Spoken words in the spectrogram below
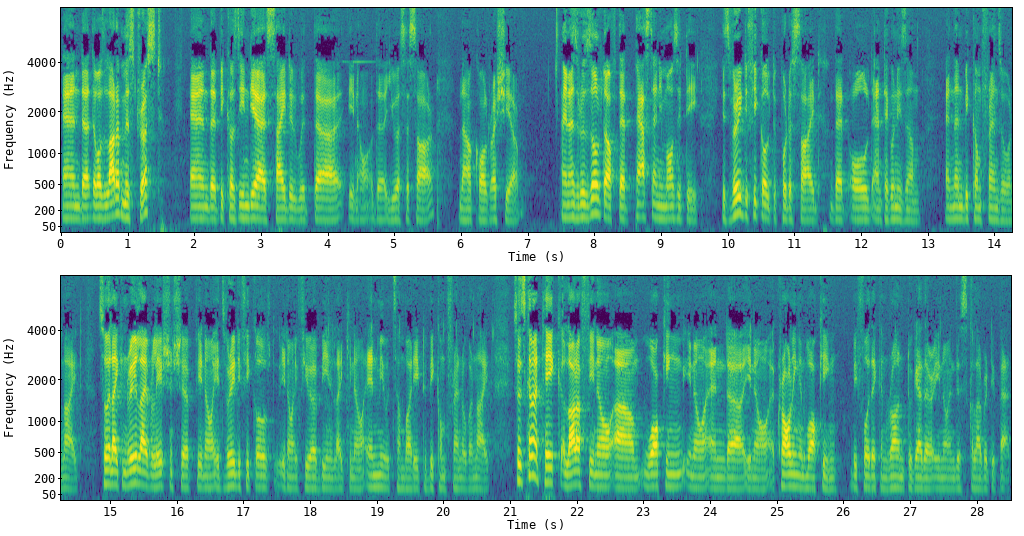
and uh, there was a lot of mistrust. And uh, because India has sided with, you know, the USSR, now called Russia, and as a result of that past animosity it's very difficult to put aside that old antagonism and then become friends overnight. So, like in real life relationship, you know, it's very difficult, you know, if you have been like, you know, enemy with somebody to become friend overnight. So it's going to take a lot of, you know, um, walking, you know, and, uh, you know, crawling and walking before they can run together, you know, in this collaborative path.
